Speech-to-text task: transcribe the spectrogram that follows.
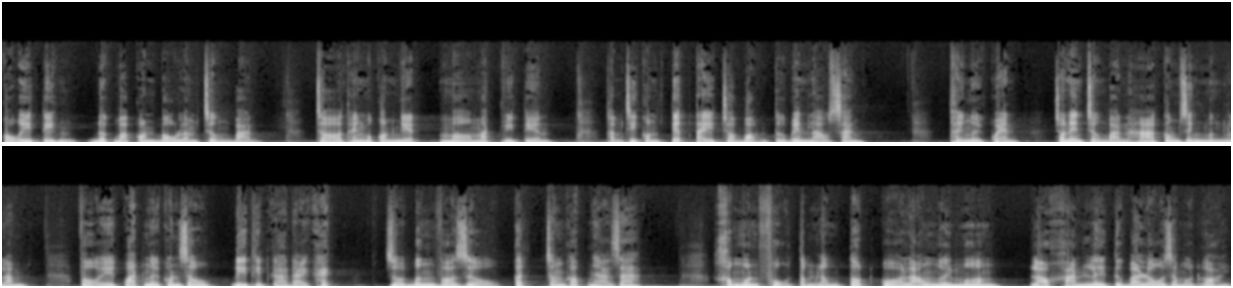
có uy tín được bà con bầu làm trưởng bản trở thành một con nghiện mở mắt vì tiền, thậm chí còn tiếp tay cho bọn từ bên Lào sang. Thấy người quen, cho nên trưởng bản Hà Công Dinh mừng lắm, vội quát người con dâu đi thịt gà đại khách, rồi bưng vò rượu cất trong góc nhà ra. Không muốn phụ tấm lòng tốt của lão người mường, lão khán lấy từ ba lô ra một gói,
